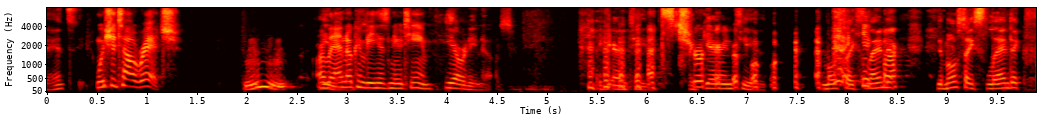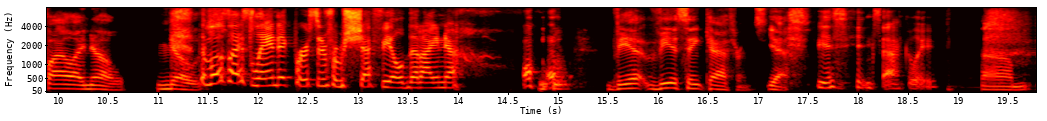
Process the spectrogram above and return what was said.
fancy. We should tell Rich. Mm. Orlando can be his new team. He already knows. I guarantee you. That's true. I guarantee you. The most Icelandic, the most Icelandic file I know knows The most Icelandic person from Sheffield that I know. via via St. Catharines. Yes. yes, exactly. Um,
